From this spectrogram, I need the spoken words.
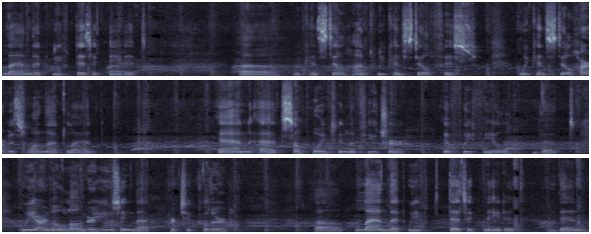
land that we've designated. Uh, we can still hunt, we can still fish, we can still harvest on that land. And at some point in the future, if we feel that we are no longer using that particular uh, land that we've designated, then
